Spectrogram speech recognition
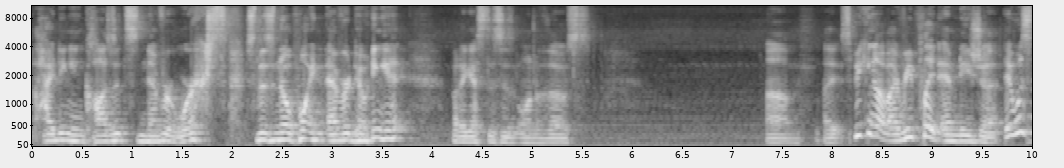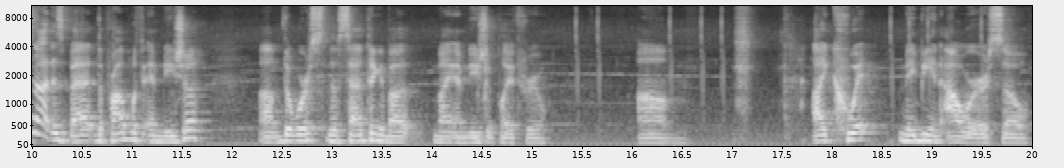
hiding in closets never works. So there's no point in ever doing it. But I guess this isn't one of those. Um, I, speaking of, I replayed Amnesia. It was not as bad. The problem with Amnesia, um, the worst, the sad thing about my Amnesia playthrough, um, I quit maybe an hour or so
